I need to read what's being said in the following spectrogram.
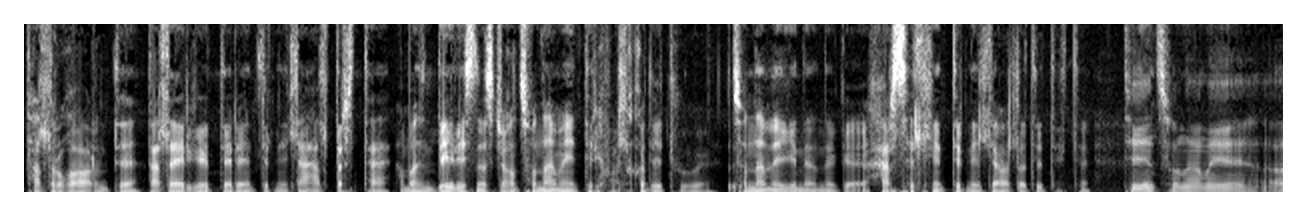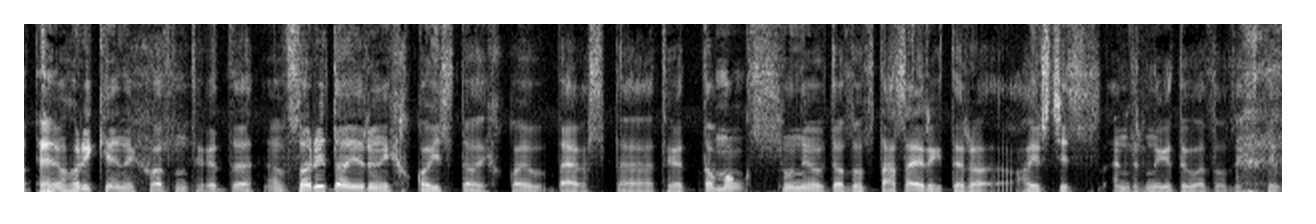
тал руугаа орно те. Далайн эргээд дээр энэ төр нэлийн алдартай. Хамаас дээрээс нь жоохон цунами энэ төр их болох гээд байдгүй. Цунамиг нэг хар салхин төр нэлээ болоод байдаг те. Тийм цунами одоо хурикан их болно. Тэгээд Флорида ер нь их гоё л доо их гоё байгальтай. Тэгээд одоо Монгол хүний хувьд бол далайн эрэг дээр 2 жил амьдрна гэдэг бол их тийм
